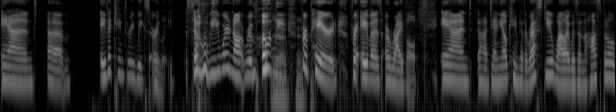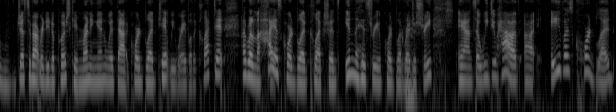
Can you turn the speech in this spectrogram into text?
And um, Ava came three weeks early. So we were not remotely Yeah, yeah. prepared for Ava's arrival. And uh, Danielle came to the rescue while I was in the hospital, just about ready to push, came running in with that cord blood kit. We were able to collect it, had one of the highest cord blood collections in the history of cord blood registry. And so we do have uh, Ava's cord blood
